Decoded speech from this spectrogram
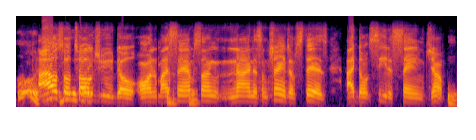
on? I also told like- you though on my Samsung nine and some change upstairs, I don't see the same jump. Mhm.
